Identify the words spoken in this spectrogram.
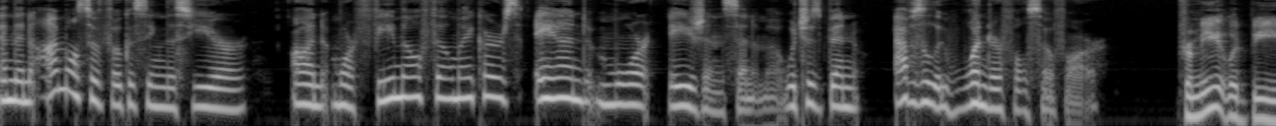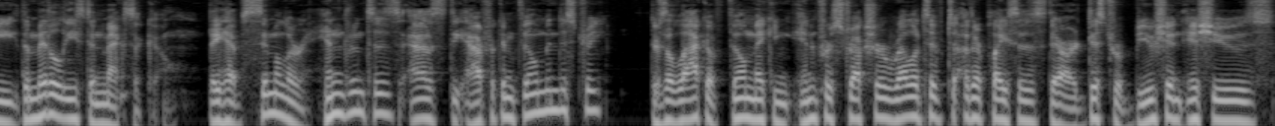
And then I'm also focusing this year on more female filmmakers and more Asian cinema, which has been absolutely wonderful so far. For me, it would be the Middle East and Mexico. They have similar hindrances as the African film industry. There's a lack of filmmaking infrastructure relative to other places. There are distribution issues.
